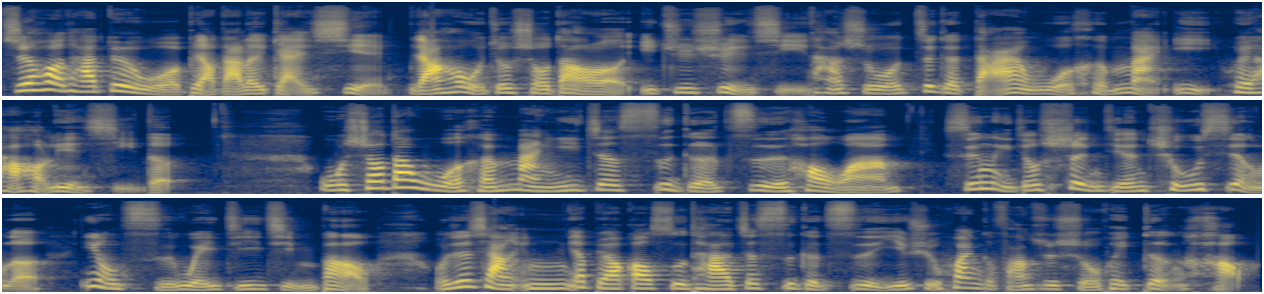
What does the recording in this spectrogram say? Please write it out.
之后他对我表达了感谢，然后我就收到了一句讯息，他说这个答案我很满意，会好好练习的。我收到“我很满意”这四个字后啊，心里就瞬间出现了用词危机警报。我就想，嗯，要不要告诉他这四个字？也许换个方式说会更好。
